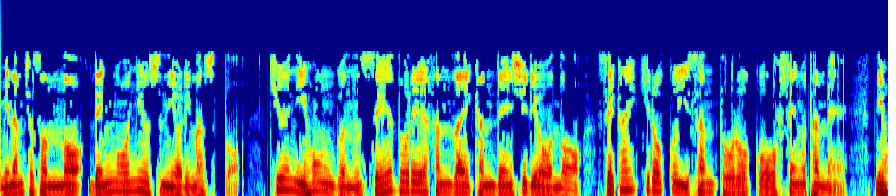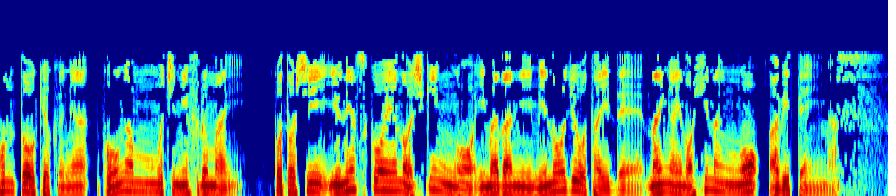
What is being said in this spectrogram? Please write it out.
南朝村の連合ニュースによりますと、旧日本軍性奴隷犯罪関連資料の世界記録遺産登録を防ぐため、日本当局が高岸持ちに振る舞い、今年ユネスコへの資金を未だに未納状態で内外の非難を浴びています。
